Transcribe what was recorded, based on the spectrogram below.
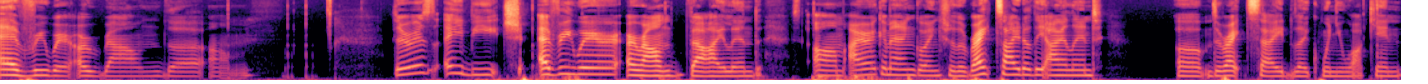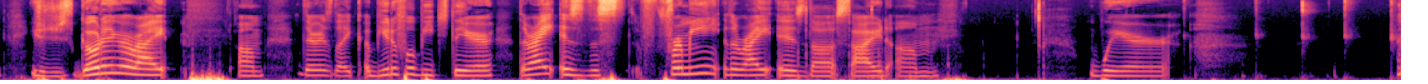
everywhere around the um there is a beach everywhere around the island. Um, I recommend going to the right side of the island. Um, the right side, like when you walk in, you should just go to your right. Um, there is like a beautiful beach there. The right is this for me. The right is the side um where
